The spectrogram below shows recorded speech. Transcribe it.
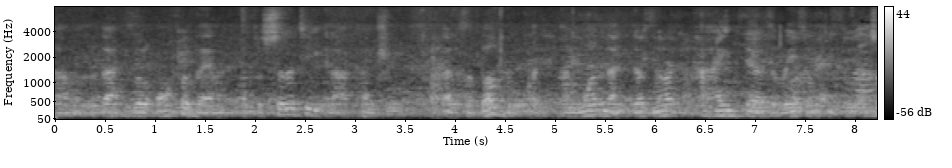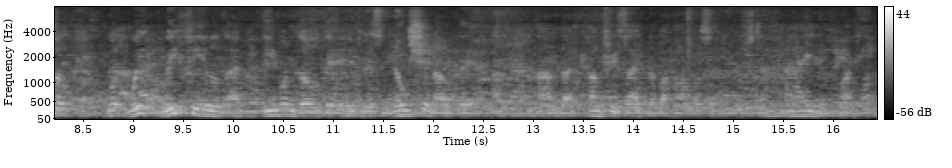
um, that will offer them a facility in our country that is above board and one that does not hide things away from people. And so we, we feel that even though there is this notion out there um, that countries like the Bahamas are used to hide money,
